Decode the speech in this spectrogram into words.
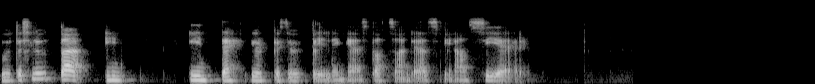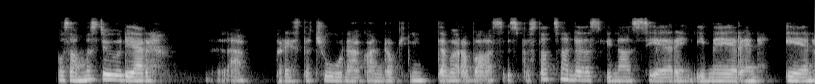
utesluter inte inte yrkesutbildningens statsandelsfinansiering. Och samma studier eller prestationer kan dock inte vara basis för statsandelsfinansiering i mer än en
